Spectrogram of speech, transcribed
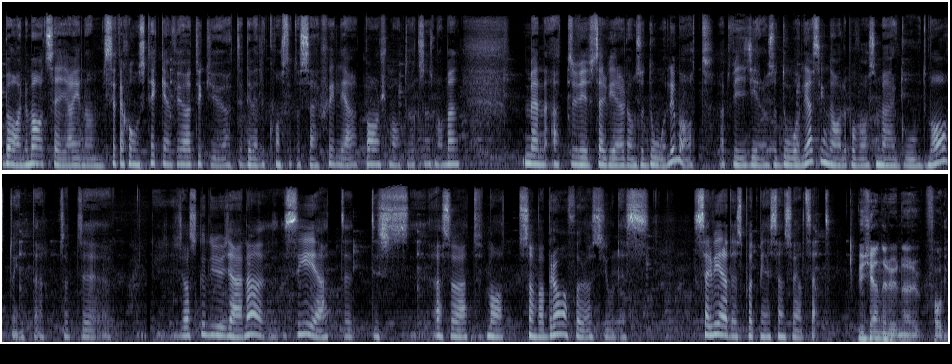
barnmat säger jag inom citationstecken för jag tycker ju att det är väldigt konstigt att särskilja barns mat och vuxens mat. Men, men att vi serverar dem så dålig mat. Att vi ger dem så dåliga signaler på vad som är god mat och inte. Så att, eh, jag skulle ju gärna se att, eh, det, alltså att mat som var bra för oss gjordes, serverades på ett mer sensuellt sätt. Hur känner du när folk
